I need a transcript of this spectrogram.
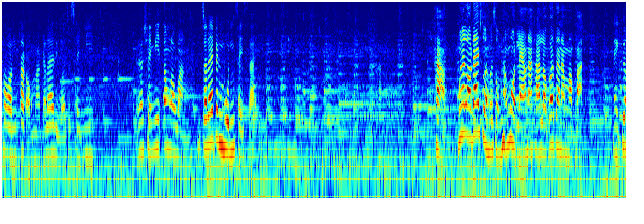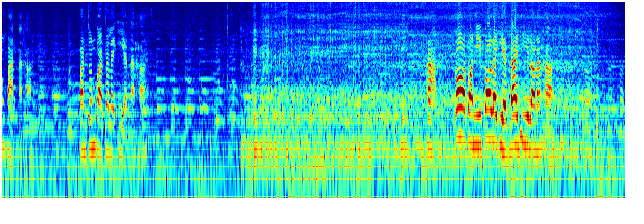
ช้อนตักออกมาก็ได้หรือว่าจะใช้มีด ถ้าใช้มีดต้องระวัง จะได้เป็นวุ้นใส ค่ะ เมื่อเราได้ส่วนผสมทั้งหมดแล้วนะคะ เราก็จะนำมาปั่นในเครื่องปั่นนะคะ ปั่นจนกว่าจะละเอียดนะคะ ค่ะ ก็ตอนนี้ก็ละเอียดได้ที่แล้วนะคะ เราปิดเครื่องปั่น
